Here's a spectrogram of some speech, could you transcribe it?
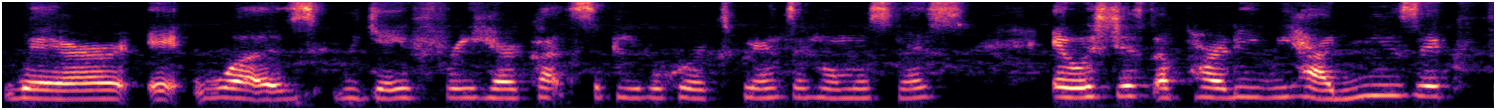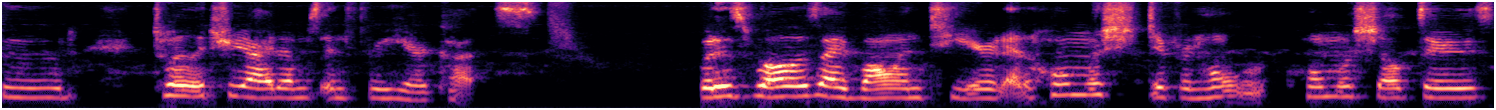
where it was we gave free haircuts to people who are experiencing homelessness. It was just a party. We had music, food, toiletry items, and free haircuts. But as well as I volunteered at homeless different home, homeless shelters,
